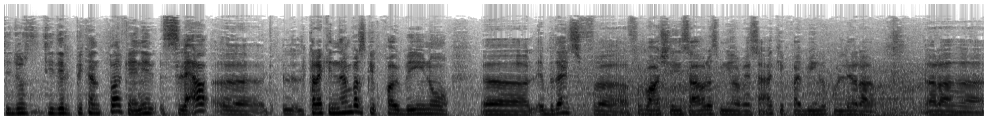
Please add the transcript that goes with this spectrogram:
تيدير تيدير ال pick and pack يعني السلعة آه، ال tracking numbers كيبقاو يبينوا آه، ال update في في 24 ساعة ولا 48 ساعة كيبقى يبين لك بلي راه راه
